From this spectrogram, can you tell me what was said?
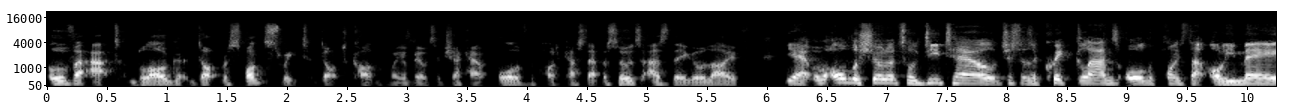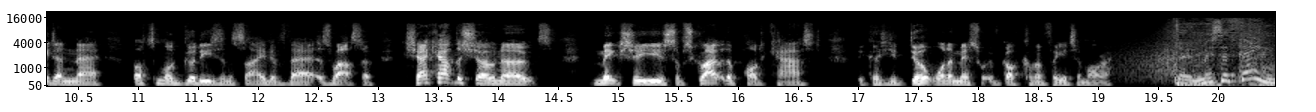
over at blog.responsesuite.com, where you'll be able to check out all of the podcast episodes as they go live. Yeah, all the show notes will detail, just as a quick glance, all the points that Ollie made and uh, lots more goodies inside of there as well. So check out the show notes. Make sure you subscribe to the podcast because you don't want to miss what we've got coming for you tomorrow. Don't miss a thing.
